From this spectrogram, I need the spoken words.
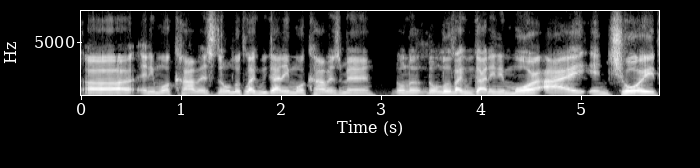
uh, any more comments? Don't look like we got any more comments, man. Don't look, don't look like we got any more. I enjoyed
